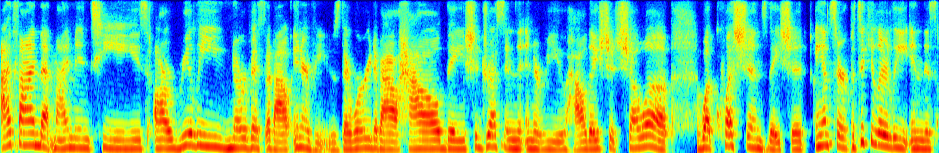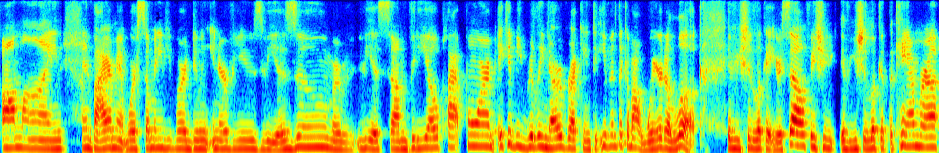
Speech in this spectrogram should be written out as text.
I find that my mentees are really nervous about interviews. They're worried about how they should dress in the interview, how they should show up, what questions they should answer, particularly in this online environment where so many people are doing interviews via Zoom or via some video platform. It can be really nerve wracking to even think about where to look. If you should look at yourself, if you, if you should look at the camera.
